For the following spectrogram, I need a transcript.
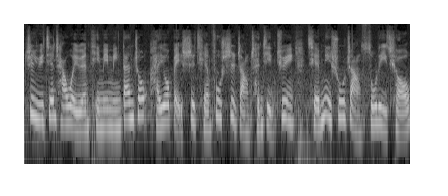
至于监察委员提名名单中，还有北市前副市长陈景俊、前秘书长苏立球，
